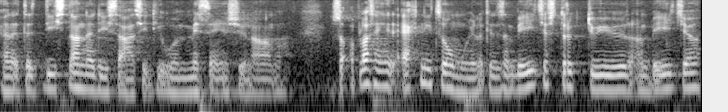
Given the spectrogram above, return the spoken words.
En het is die standaardisatie die we missen in Suriname. Dus de oplossing is echt niet zo moeilijk. Het is een beetje structuur, een beetje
